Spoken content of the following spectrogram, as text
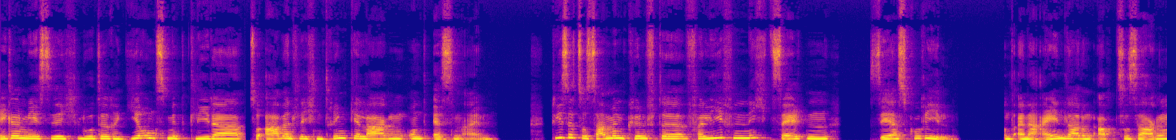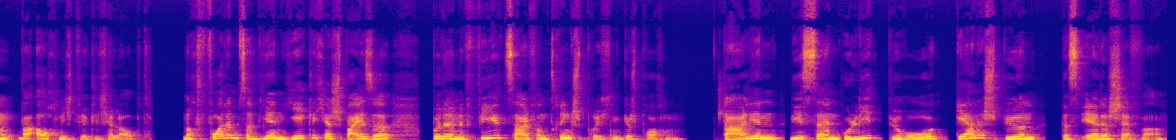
Regelmäßig lud er Regierungsmitglieder zu abendlichen Trinkgelagen und Essen ein. Diese Zusammenkünfte verliefen nicht selten sehr skurril, und eine Einladung abzusagen war auch nicht wirklich erlaubt. Noch vor dem Servieren jeglicher Speise wurde eine Vielzahl von Trinksprüchen gesprochen. Stalin ließ sein Politbüro gerne spüren, dass er der Chef war.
